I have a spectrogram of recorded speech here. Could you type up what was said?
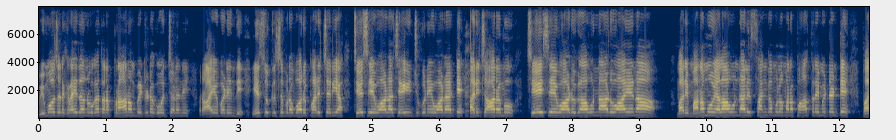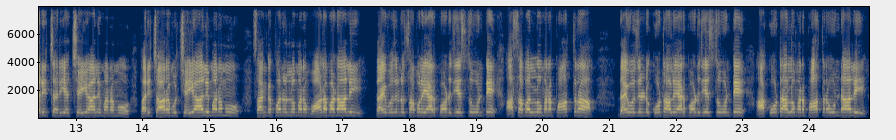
విమోచన క్రైదనువుగా తన ప్రాణం పెట్టుటకు వచ్చాడని రాయబడింది. యేసుక్రీస్తు ప్రభు వారు పరిచర్య చేసేవాడా చేయించుకునేవాడా అంటే పరిచారము చేసేవాడుగా ఉన్నాడు ఆయన. మరి మనము ఎలా ఉండాలి సంఘములో మన పాత్ర ఏమిటంటే పరిచర్య చేయాలి మనము పరిచారము చేయాలి మనము. సంఘ పనుల్లో మనం వాడబడాలి. దైవజనుడు సభలు ఏర్పాటు చేస్తూ ఉంటే ఆ సభల్లో మన పాత్ర. దైవజనుడు కోటాలు ఏర్పాటు చేస్తూ ఉంటే ఆ కోటాల్లో మన పాత్ర ఉండాలి.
